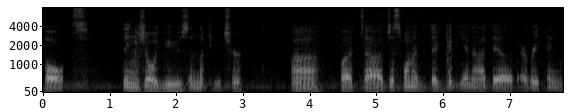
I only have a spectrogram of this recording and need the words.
bolts, things you'll use in the future. Uh, but uh, just wanted to give you an idea of everything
